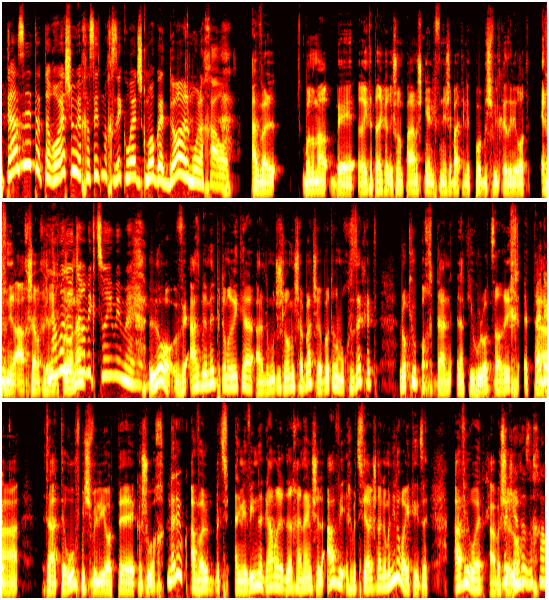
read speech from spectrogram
does it, אתה רואה שהוא יחסית מחזיק וודג' כמו גדול מול החארות. אבל בוא נאמר, ב... ראית את הפרק הראשון פעם שנייה לפני שבאתי לפה בשביל כזה לראות איך זה נראה עכשיו אחרי שראיתי למה כל זה העונה? יותר מקצועי ממני? לא, ואז באמת פתאום ראיתי על הדמות של שלומי שבת שהיא הרבה יותר מוחזקת, לא כי הוא פחדן, אלא כי הוא לא צריך את, בדיוק. ה... את הטירוף בשביל להיות uh, קשוח. בדיוק. אבל בצ... אני מבין לגמרי דרך העיניים של אבי, איך בצפייה ראשונה גם אני לא ראיתי את זה. אבי רואה את אבא זה שלו, קטע זכר.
